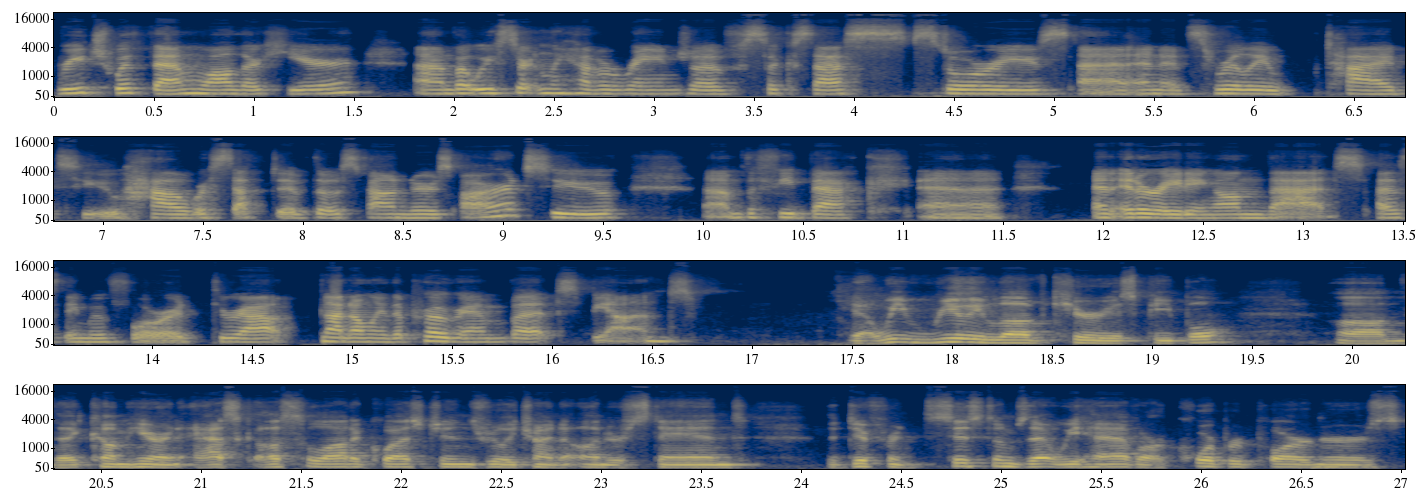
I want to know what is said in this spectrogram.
reach with them while they're here. Um, but we certainly have a range of success stories, uh, and it's really tied to how receptive those founders are to um, the feedback. Uh, and iterating on that as they move forward throughout not only the program but beyond. Yeah, we really love curious people um, that come here and ask us a lot of questions, really trying to understand the different systems that we have, our corporate partners.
